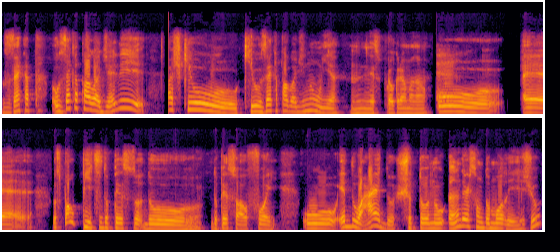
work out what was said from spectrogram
O Zeca, o Zeca Pagodinho, ele. Acho que o, que o Zeca Pagodinho não ia nesse programa, não. O, é, os palpites do, do, do pessoal foi: o Eduardo chutou no Anderson do Molejo,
